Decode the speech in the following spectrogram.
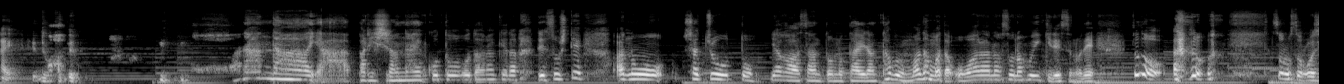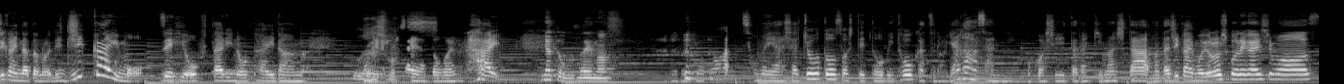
はい。どこでもそうなんだ。やっぱり知らないことだらけだ。で、そして、あの、社長と矢川さんとの対談、多分まだまだ終わらなそうな雰囲気ですので、ちょっと、あの、そろそろお時間になったので、次回もぜひお二人の対談、お願いします。はい。ありがとうございます。今日は染谷社長と、そして当備統括の矢川さんにお越しいただきました。また次回もよろしくお願いします。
